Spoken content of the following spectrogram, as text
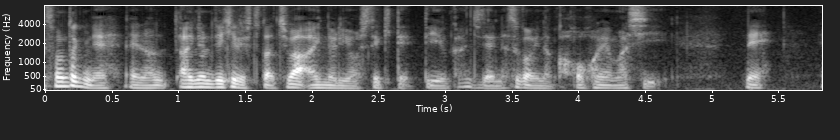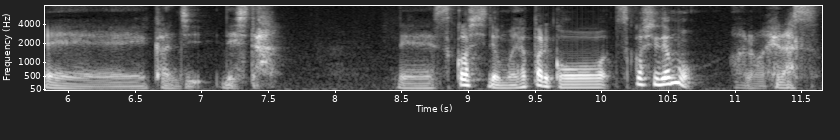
その時ね相乗りできる人たちは相乗りをしてきてっていう感じでねすごいなんか微笑ましいね、えー、感じでした。ね、少しでもやっぱりこう少しでもあの減らす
